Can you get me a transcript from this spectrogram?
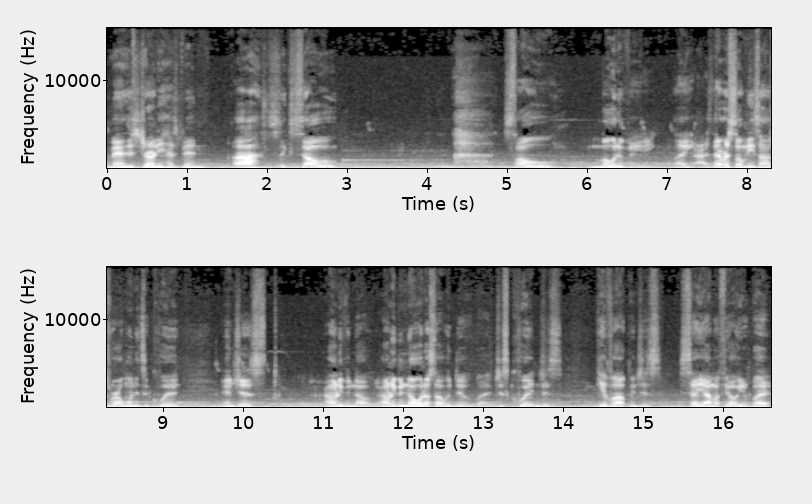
man. This journey has been ah, it's like so, so motivating. Like, there were so many times where I wanted to quit and just I don't even know. I don't even know what else I would do, but just quit and just give up and just say I'm a failure. But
